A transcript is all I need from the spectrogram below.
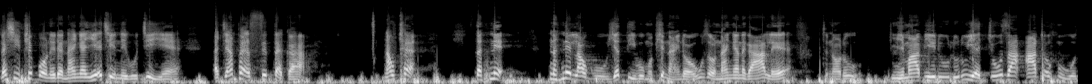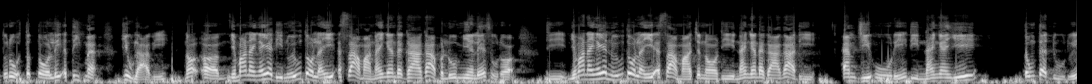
လက်ရှိဖြစ်ပေါ်နေတဲ့နိုင်ငံရေးအခြေအနေကိုကြည့်ရင်အကြမ်းဖက်စစ်တပ်ကနောက်ထပ်တစ်နှစ် နှစ်နှစ်လောက်ကိုရက်တည်ဖို့မဖြစ်နိုင်တော့ဘူးဆိုတော့နိုင်ငံတကာကလည်းကျွန်တော်တို့မြန်မာပြည်သူလူထုရဲ့စ조사အားထုတ်မှုကိုတို့တော်တော်လေးအတိမတ်ပြုတ်လာပြီเนาะမြန်မာနိုင်ငံရဲ့ဒီຫນွေဥတော်လှန်ရေးအစမှာနိုင်ငံတကာကဘယ်လိုမြင်လဲဆိုတော့ဒီမြန်မာနိုင်ငံရဲ့ຫນွေဥတော်လှန်ရေးအစမှာကျွန်တော်ဒီနိုင်ငံတကာကဒီ MGO တွေဒီနိုင်ငံရေး သုံးသက်သူတွေ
